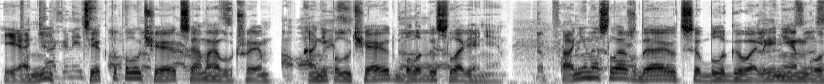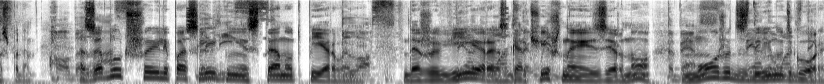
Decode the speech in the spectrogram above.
И они — те, кто получают самое лучшее. Они получают благословение. Они наслаждаются благоволением Господа. Заблудшие или последние станут первыми. Даже вера с горчишное зерно может сдвинуть горы.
